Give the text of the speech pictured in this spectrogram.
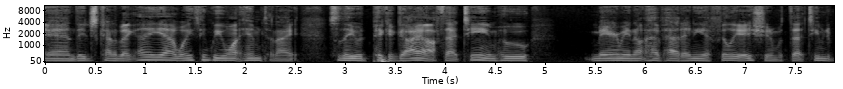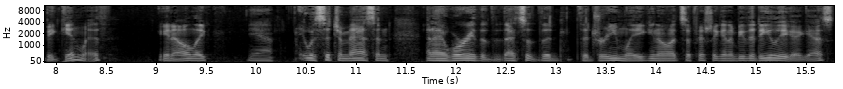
and they just kind of like, oh yeah, do you think we want him tonight? So they would pick a guy off that team who may or may not have had any affiliation with that team to begin with. You know, like Yeah. it was such a mess, and and I worry that that's what the the Dream League. You know, it's officially going to be the D League, I guess,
